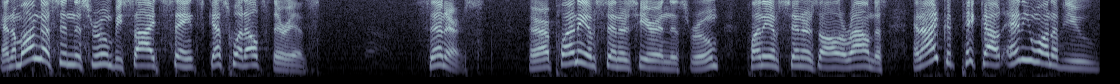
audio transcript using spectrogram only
And among us in this room, besides saints, guess what else there is? Sinners. There are plenty of sinners here in this room, plenty of sinners all around us. And I could pick out any one of you.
